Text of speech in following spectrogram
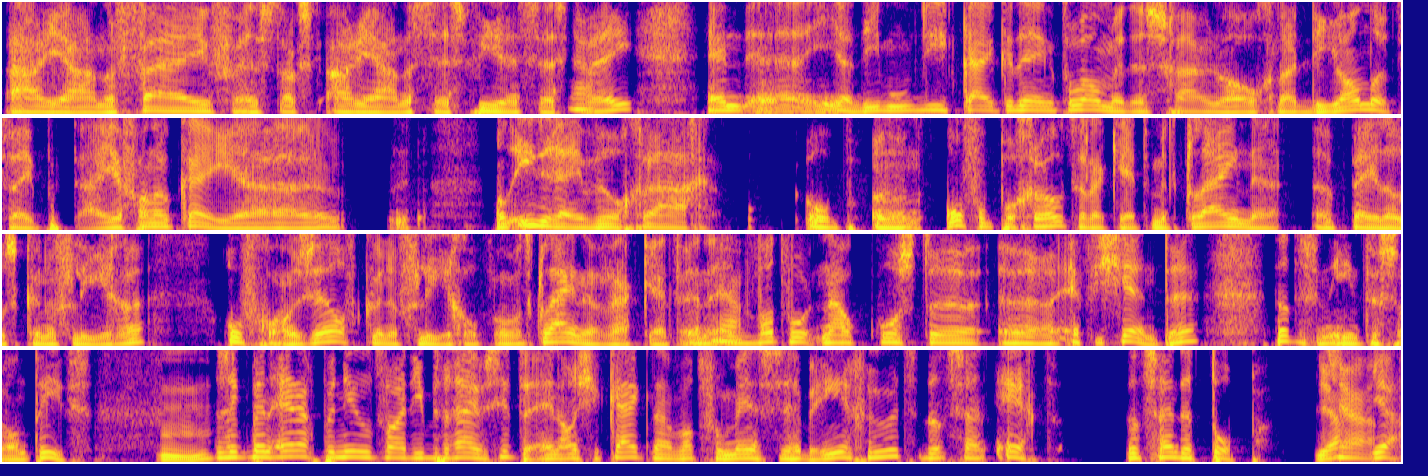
Ariane 5 en straks Ariane 6.4 en 6.2. En eh, ja, die, die kijken denk ik toch wel met een schuin oog naar die andere twee partijen. Van oké, eh, want iedereen wil graag op een, of op een grote raket met kleine eh, payloads kunnen vliegen. Of gewoon zelf kunnen vliegen op een wat kleinere raket. En, Ja. en wat wordt nou kosten eh, efficiënt? Hè? Dat is een interessant iets. Dus ik ben erg benieuwd waar die bedrijven zitten. En als je kijkt naar wat voor mensen ze hebben ingehuurd, dat zijn echt, dat zijn de top. Ja? Ja. Ja,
